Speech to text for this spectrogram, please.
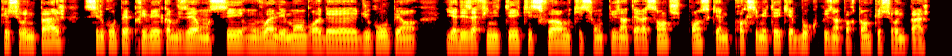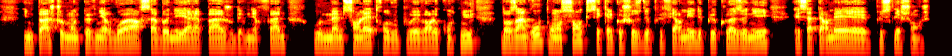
que sur une page. Si le groupe est privé, comme je disais, on sait, on voit les membres du groupe et il y a des affinités qui se forment, qui sont plus intéressantes. Je pense qu'il y a une proximité qui est beaucoup plus importante que sur une page. Une page, tout le monde peut venir voir, s'abonner à la page ou devenir fan, ou même sans l'être, vous pouvez voir le contenu. Dans un groupe, on sent que c'est quelque chose de plus fermé, de plus cloisonné, et ça permet plus l'échange.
